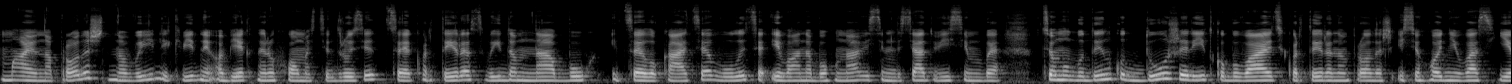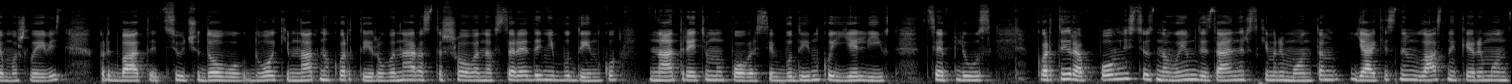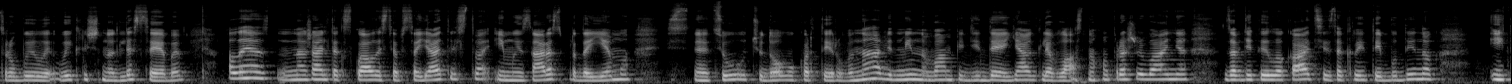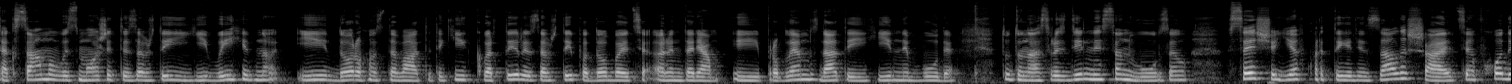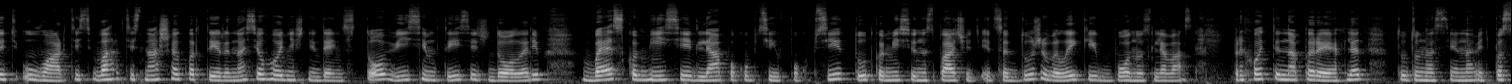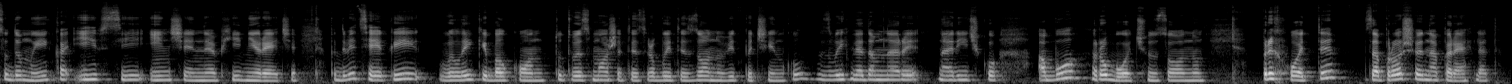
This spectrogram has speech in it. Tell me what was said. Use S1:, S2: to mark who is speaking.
S1: Маю на продаж новий ліквідний об'єкт нерухомості. Друзі, це квартира з видом на Буг. І це локація, вулиця Івана Богуна, 88Б. В цьому будинку дуже рідко бувають квартири на продаж. І сьогодні у вас є можливість придбати цю чудову двокімнатну квартиру. Вона розташована всередині будинку на третьому поверсі. В будинку є ліфт. Це плюс. Квартира повністю з новим дизайнерським ремонтом, якісним. Власники ремонт зробили виключно для себе. Але, на жаль, так склалися обстоятельства, і ми зараз продаємо цю чудову квартиру. Вона відмінно вам підійде як для власного проживання, завдяки локації, закритий будинок. І так само ви зможете завжди її вигідно і дорого здавати. Такі квартири завжди подобаються орендарям, і проблем здати її не буде. Тут у нас роздільний санвузел, все, що є в квартирі, залишається, входить у вартість. Вартість нашої квартири на сьогоднішній день 108 тисяч доларів без комісії для покупців. Покупці тут комісію не сплачують, і це дуже великий бонус для вас. Приходьте на перегляд. Тут у нас є навіть посудомийка і всі інші необхідні речі. Подивіться, який великий балкон. Тут ви зможете зробити зону відпочинку з виглядом на річку або робочу зону. Приходьте, запрошую на перегляд.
